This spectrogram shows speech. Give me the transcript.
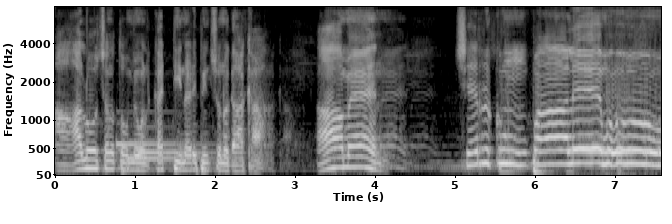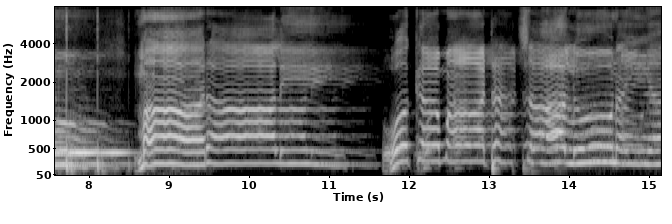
ఆ ఆలోచనతో మిమ్మల్ని కట్టి నడిపించును గాక ఆమెన్. చెరుకు పాలేము మారాలి. ఒక మాట చాలునయ్యా.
